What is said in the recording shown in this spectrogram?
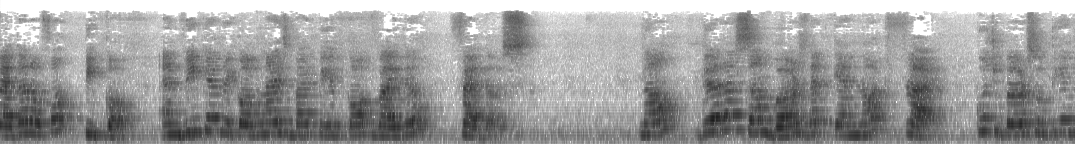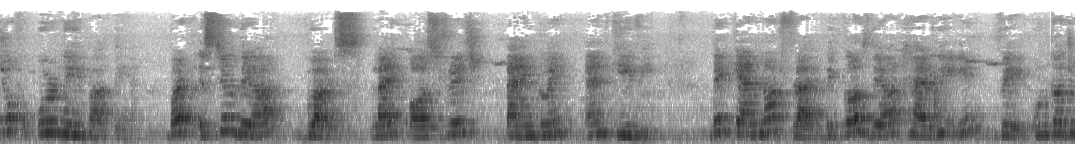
feather of a peacock and we can recognise by peacock by the feathers Now, there are some that can not fly कुछ बर्ड्स होती हैं जो उड़ नहीं पाते हैं। But still they are birds like ostrich, penguin and kiwi. They can not fly because they are heavy in weight उनका जो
